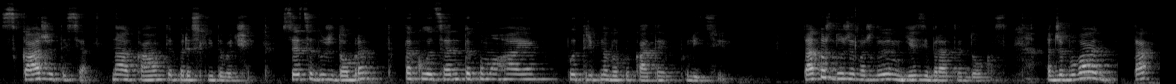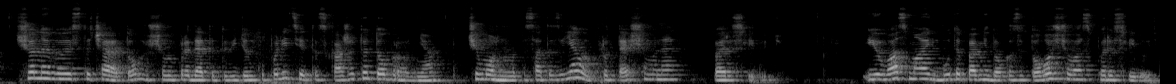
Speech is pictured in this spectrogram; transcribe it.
скаржитися на аккаунти переслідувачі все це дуже добре, та коли це не допомагає, потрібно викликати поліцію. Також дуже важливим є зібрати доказ, адже буває так, що не вистачає того, що ви прийдете до відділку поліції та скажете доброго дня, чи можна написати заяву про те, що мене переслідують. І у вас мають бути певні докази того, що вас переслідують.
